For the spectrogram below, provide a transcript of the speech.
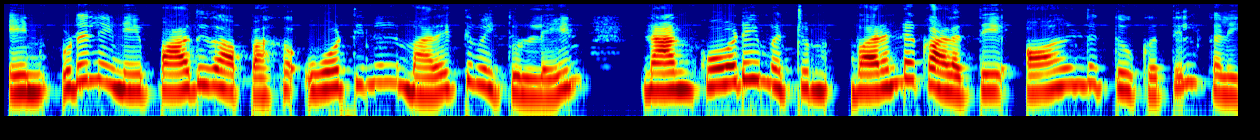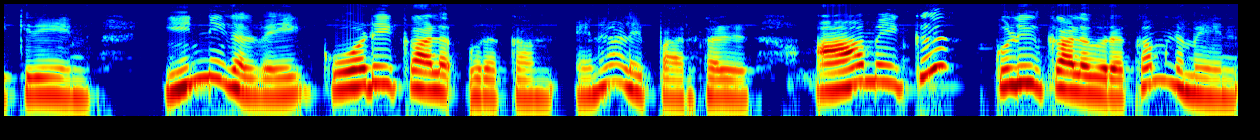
என் உடலினை பாதுகாப்பாக ஓட்டினில் மறைத்து வைத்துள்ளேன். நான் கோடை மற்றும் வறண்ட காலத்தை ஆழ்ந்த தூக்கத்தில் கழிக்கிறேன். இந்நிகழ்வை கோடைக்கால உறக்கம் என அழைப்பார்கள். ஆமைக்கு குளிர்கால உறக்கம் நம்ம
